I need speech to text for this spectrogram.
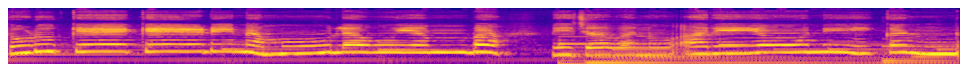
ತುಡುಕೆ ಕೇಡಿನ ಮೂಲವು ಎಂಬ ನಿಜವನು ಅರಿಯೋ ನೀ ಕಂದ.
